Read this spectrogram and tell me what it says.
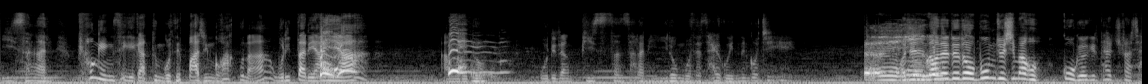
이상한 평행세계 같은 곳에 빠진 것 같구나 우리 딸이 아니야 아무래도 우리랑 비슷한 사람이 이런 곳에 살고 있는 거지 어제 너네들도 몸 조심하고 꼭 여기를 탈출하자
